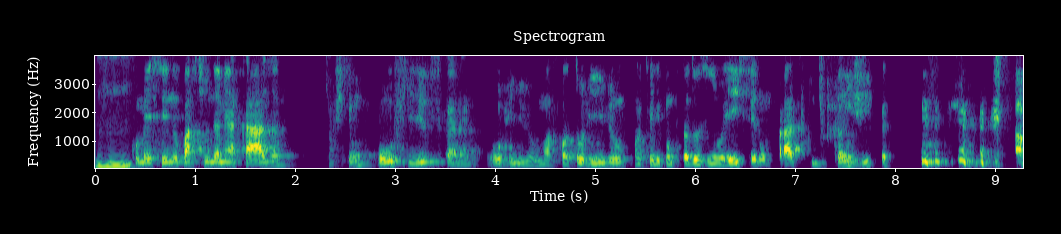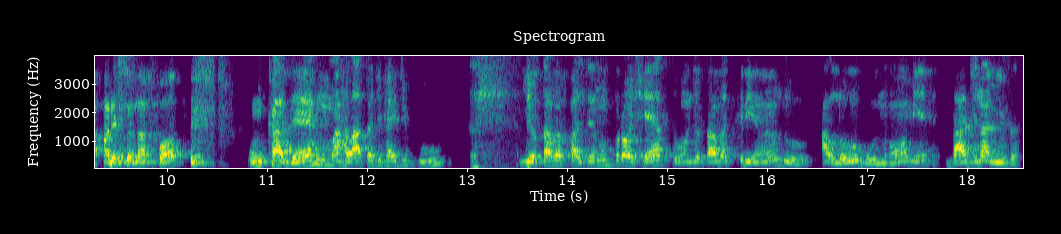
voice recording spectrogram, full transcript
uhum. comecei no quartinho da minha casa. Acho que tem um post disso, cara. Horrível, uma foto horrível com aquele computadorzinho Acer, um prato de canjica. apareceu na foto, um caderno, uma lata de Red Bull, e eu estava fazendo um projeto onde eu estava criando a logo, o nome da Dinamisa.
